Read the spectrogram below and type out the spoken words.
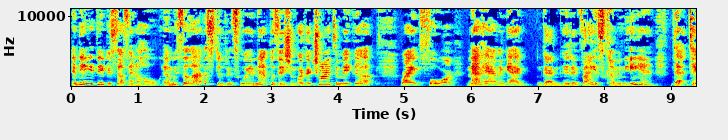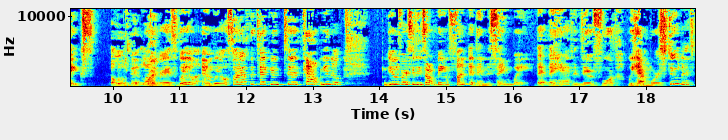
And then you dig yourself in a hole. And we see a lot of students who are in that position where they're trying to make up, right, for not having got, gotten good advice coming in. That takes a little bit longer Right. as well. And we also have to take into account, you know, universities aren't being funded in the same way that they have, and therefore we have more students,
